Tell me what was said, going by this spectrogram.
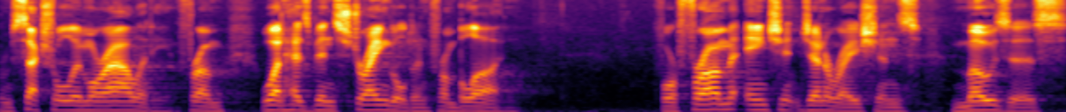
from sexual immorality, from what has been strangled, and from blood. For from ancient generations, Moses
